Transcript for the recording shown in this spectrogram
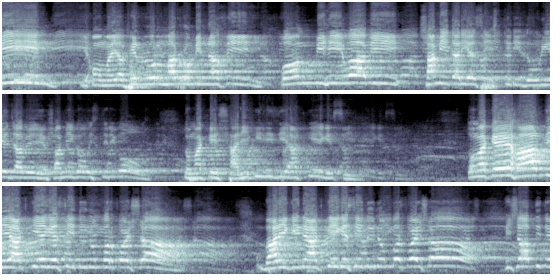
দিন স্বামী দাঁড়িয়ে আছে, স্ত্রী দৌড়িয়ে যাবে। স্বামী গো, স্ত্রী গো, তোমাকে শাড়ি কিনে দিয়ে আটকিয়ে গেছি। তোমাকে হার দিয়ে আটকিয়ে গেছি দুই নম্বর পয়সা। বাড়ি কিনে আটকিয়ে গেছি দুই নম্বর পয়সা। হিসাব দিতে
